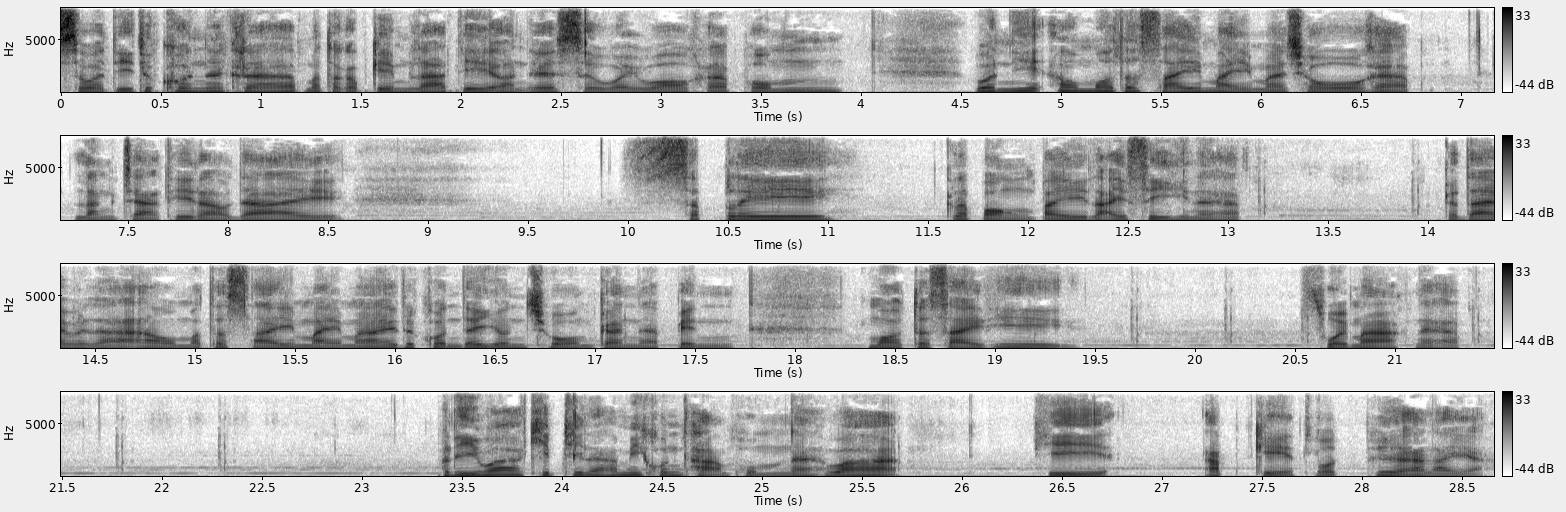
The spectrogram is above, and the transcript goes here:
สวัสดีทุกคนนะครับ มาต่อกับเกม Last Day on Earth Survival ครับผม วันนี้เอามอเตอร์ไซค์ใหม่มาโชว์ครับ หลังจากที่เราได้ สเปรย์กระป๋องไปหลายสีนะครับ ก็ได้เวลาเอามอเตอร์ไซค์ใหม่มาให้ทุกคนได้ยนโฉมกันนะ เป็นมอเตอร์ไซค์ที่สวยมากนะครับ พอดีว่าคลิปที่แล้วมีคนถามผมนะว่า พี่อัปเกรดรถเพื่ออะไรอะ่ะ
